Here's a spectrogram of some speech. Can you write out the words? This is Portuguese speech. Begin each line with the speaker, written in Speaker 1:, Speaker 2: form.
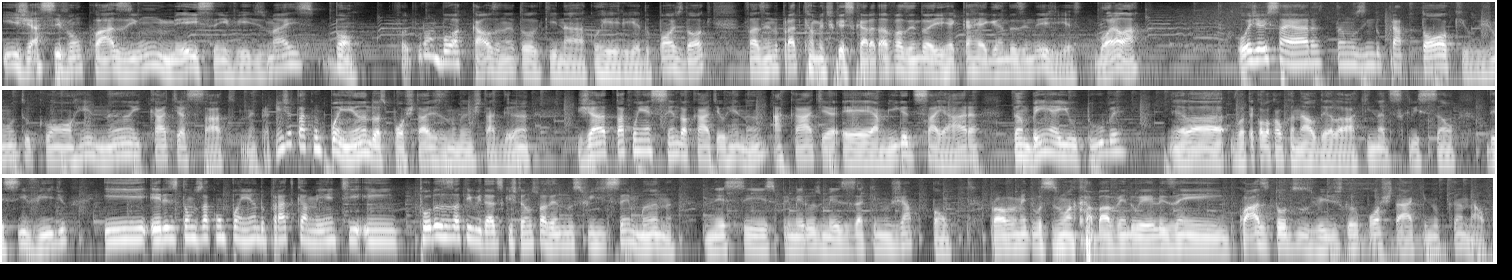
Speaker 1: E já se vão quase um mês sem vídeos, mas bom, foi por uma boa causa, né? Tô aqui na correria do pós-doc, fazendo praticamente o que esse cara tá fazendo aí, recarregando as energias. Bora lá! Hoje eu e Sayara estamos indo para Tóquio junto com Renan e Katia Sato, né? Para quem já está acompanhando as postagens no meu Instagram, já está conhecendo a Katia e o Renan. A Katia é amiga de Sayara, também é youtuber. Ela, vou até colocar o canal dela aqui na descrição desse vídeo e eles estão nos acompanhando praticamente em todas as atividades que estamos fazendo nos fins de semana, nesses primeiros meses aqui no Japão. Provavelmente vocês vão acabar vendo eles em quase todos os vídeos que eu postar aqui no canal.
